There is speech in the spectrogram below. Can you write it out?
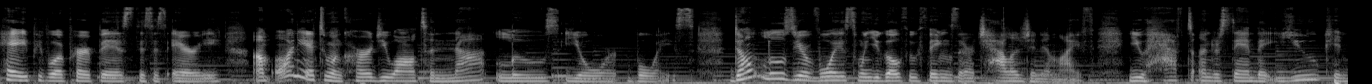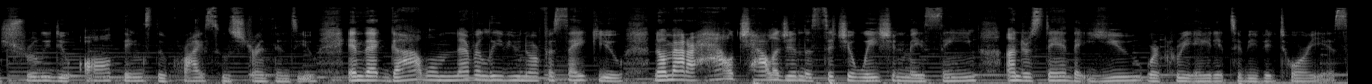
Hey, people of purpose, this is Ari. I'm on here to encourage you all to not lose your voice. Don't lose your voice when you go through things that are challenging in life. You have to understand that you can truly do all things through Christ who strengthens you, and that God will never leave you nor forsake you. No matter how challenging the situation may seem, understand that you were created to be victorious.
